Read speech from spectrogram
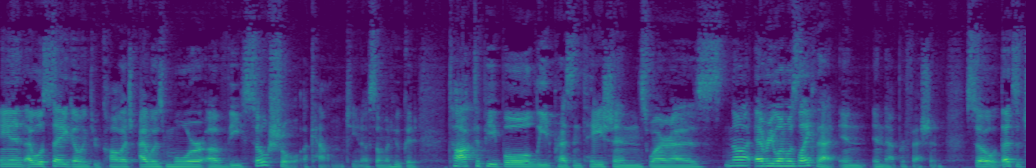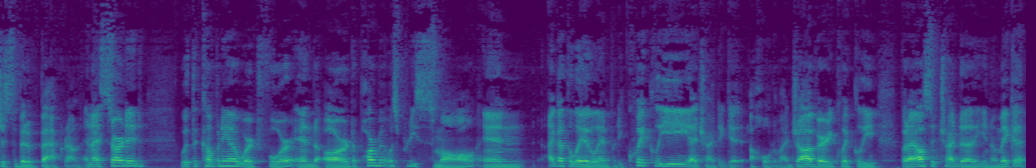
And I will say, going through college, I was more of the social accountant, you know, someone who could talk to people, lead presentations, whereas not everyone was like that in, in that profession. So that's just a bit of background. And I started with the company I worked for, and our department was pretty small, and I got the lay of the land pretty quickly. I tried to get a hold of my job very quickly, but I also tried to, you know, make a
